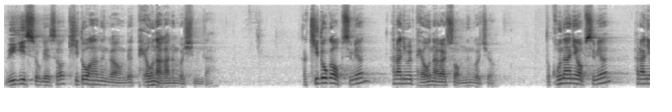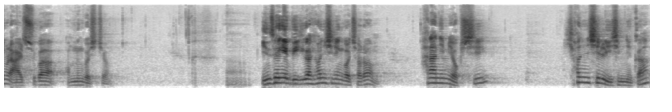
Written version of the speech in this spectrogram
위기 속에서 기도하는 가운데 배워나가는 것입니다. 그러니까 기도가 없으면 하나님을 배워나갈 수 없는 거죠. 또 고난이 없으면 하나님을 알 수가 없는 것이죠. 어, 인생의 위기가 현실인 것처럼 하나님 역시 현실이십니까?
